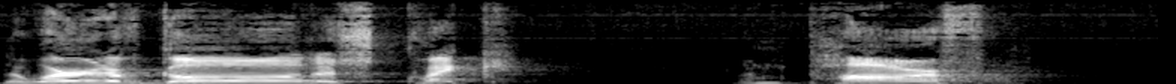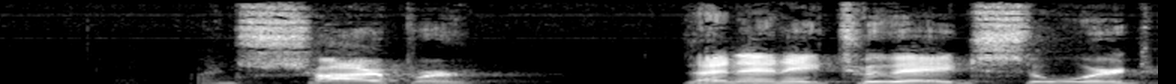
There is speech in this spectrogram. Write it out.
The word of God is quick and powerful and sharper than any two edged sword.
